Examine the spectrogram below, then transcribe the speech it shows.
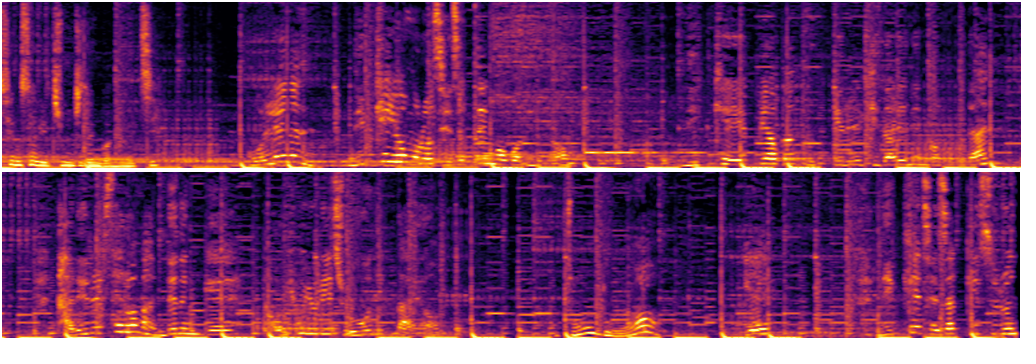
생산이 중지된 건 왜지? 원래는 니케용으로 제작된 거거든요. 니케의 뼈가 돋기를 기다리는 것보단 다리를 새로 만드는 게 더 효율이 좋으니까요. 그 정도야? 예. 니케 제작 기술은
